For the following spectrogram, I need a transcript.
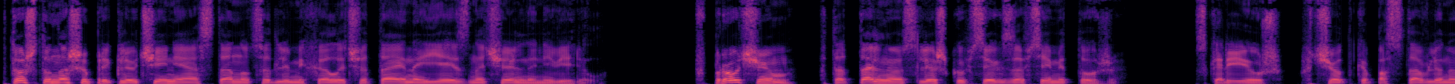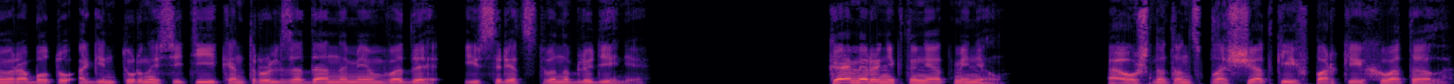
В то, что наши приключения останутся для Михалыча тайной, я изначально не верил. Впрочем, в тотальную слежку всех за всеми тоже. Скорее уж, в четко поставленную работу агентурной сети и контроль за данными МВД и средства наблюдения. Камеры никто не отменял. А уж на танцплощадке и в парке их хватало.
